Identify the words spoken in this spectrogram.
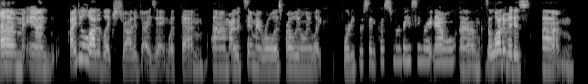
Um, and I do a lot of like strategizing with them. Um, I would say my role is probably only like 40% customer facing right now because a lot of it is um,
